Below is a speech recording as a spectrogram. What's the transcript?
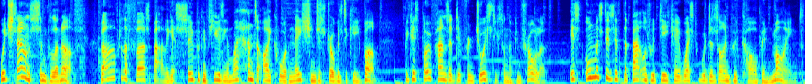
Which sounds simple enough, but after the first battle it gets super confusing and my hand to eye coordination just struggles to keep up, because both hands are different joysticks on the controller. It's almost as if the battles with DK West were designed with co-op in mind.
